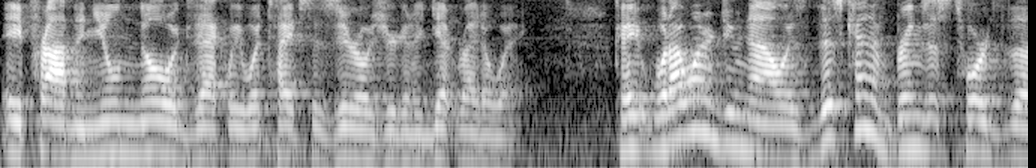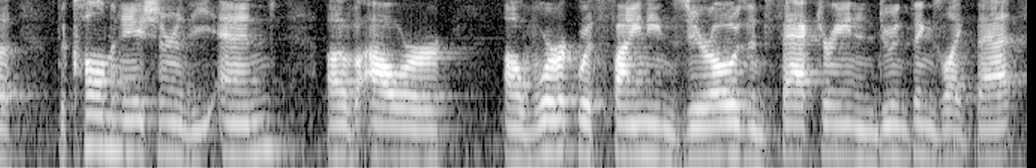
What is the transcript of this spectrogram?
a problem and you'll know exactly what types of zeros you're going to get right away. Okay, what I want to do now is this kind of brings us towards the, the culmination or the end of our uh, work with finding zeros and factoring and doing things like that.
